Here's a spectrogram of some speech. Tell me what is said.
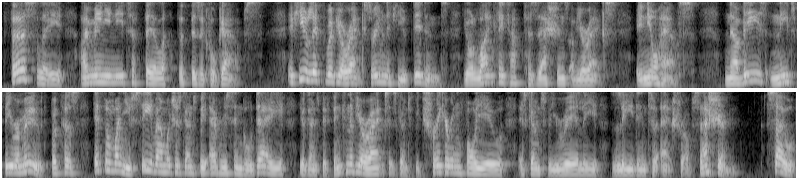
Firstly, I mean you need to fill the physical gaps. If you lived with your ex, or even if you didn't, you're likely to have possessions of your ex in your house. Now, these need to be removed because if and when you see them, which is going to be every single day, you're going to be thinking of your ex, it's going to be triggering for you, it's going to be really leading to extra obsession. So,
